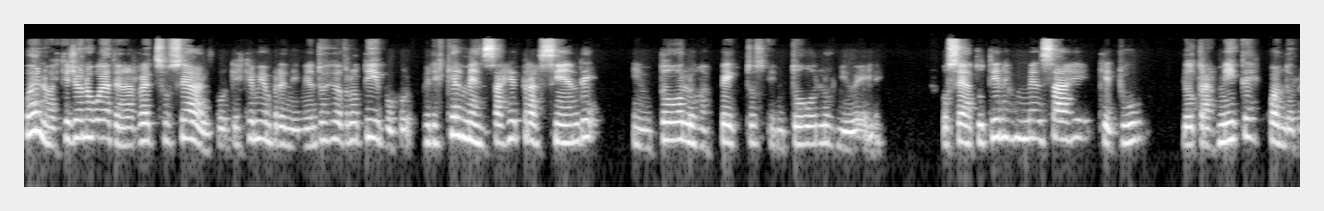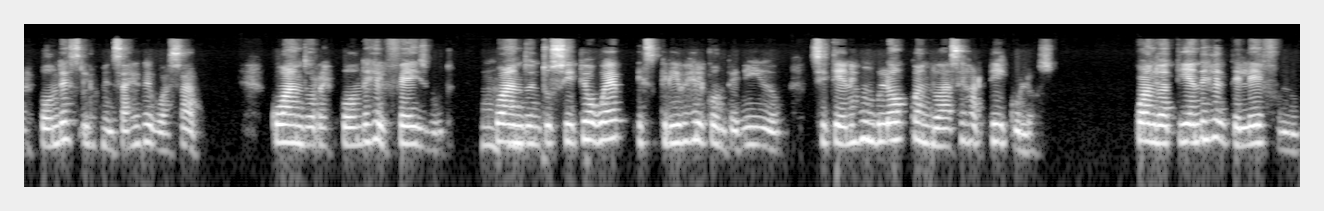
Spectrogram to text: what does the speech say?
bueno, es que yo no voy a tener red social porque es que mi emprendimiento es de otro tipo, pero es que el mensaje trasciende en todos los aspectos, en todos los niveles. O sea, tú tienes un mensaje que tú lo transmites cuando respondes los mensajes de WhatsApp, cuando respondes el Facebook, cuando en tu sitio web escribes el contenido, si tienes un blog cuando haces artículos, cuando atiendes el teléfono,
